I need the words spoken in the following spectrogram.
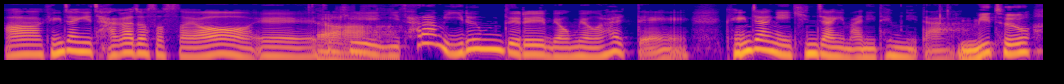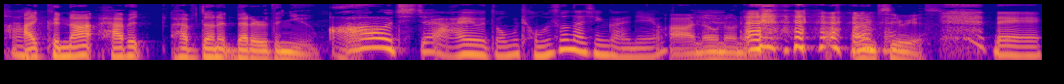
아, 굉장히 작아졌었어요. 예, 특히 야. 이 사람 이름들을 명명을 할 때 굉장히 긴장이 많이 됩니다. Me too. 아. I could not have it have done it better than you. 아우, 진짜, 아유, 너무 겸손하신 거 아니에요? Ah, no, no, no. I'm serious. 네.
